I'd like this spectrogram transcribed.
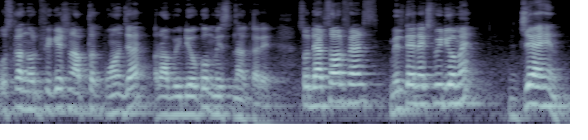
उसका नोटिफिकेशन आप तक पहुँच जाए और आप वीडियो को मिस ना करें। सो डैट्स ऑल फ्रेंड्स मिलते हैं नेक्स्ट वीडियो में। जय हिंद।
